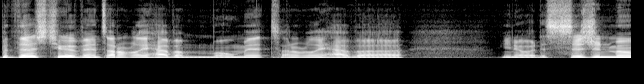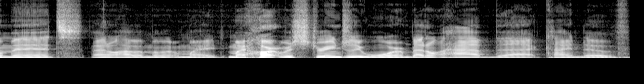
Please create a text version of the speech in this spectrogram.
But those two events, I don't really have a moment. I don't really have a you know, a decision moment. I don't have a moment when my my heart was strangely warmed. I don't have that kind of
